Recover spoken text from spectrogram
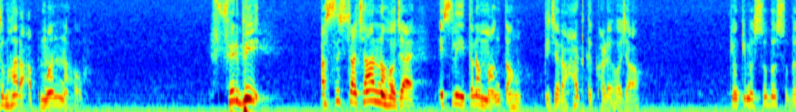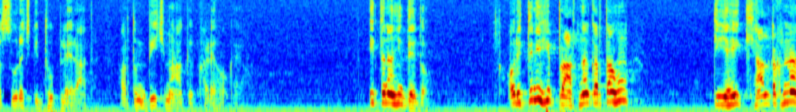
तुम्हारा अपमान न हो। फिर भी अशिष्टाचार न हो जाए, इसलिए इतना माँगता हूँ कि जरा हट के खड़े हो जाओ। क्योंकि मैं सुबह सुबह सूरज की धूप ले रहा था और तुम बीच में आके खड़े हो गए हो। इतना ही दे दो। और इतनी ही प्रार्थना करता हूँ कि यही ख्याल रखना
